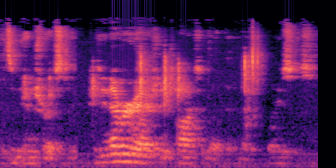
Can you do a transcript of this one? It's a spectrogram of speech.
It's an interesting, because he never actually talks about that in other places.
